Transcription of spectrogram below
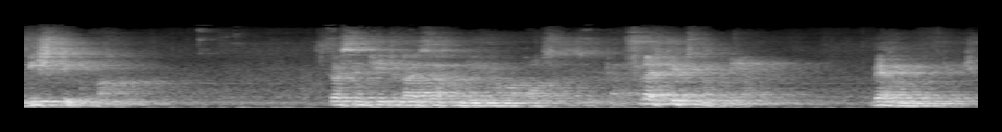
wichtig machen. Das sind die drei Sachen, die ich nochmal rausgesucht habe. Vielleicht gibt es noch mehr. Wäre möglich.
